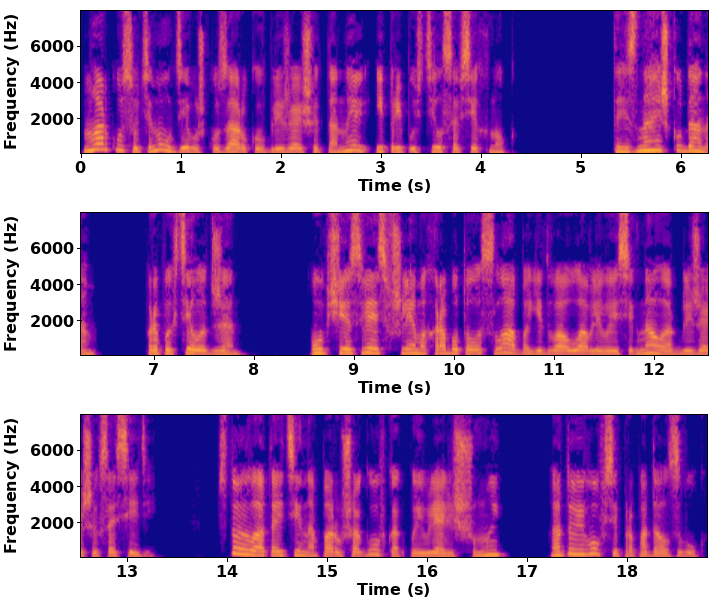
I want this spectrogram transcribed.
Маркус утянул девушку за руку в ближайший тоннель и припустил со всех ног. «Ты знаешь, куда нам?» — пропыхтела Джен. Общая связь в шлемах работала слабо, едва улавливая сигналы от ближайших соседей. Стоило отойти на пару шагов, как появлялись шумы, а то и вовсе пропадал звук,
